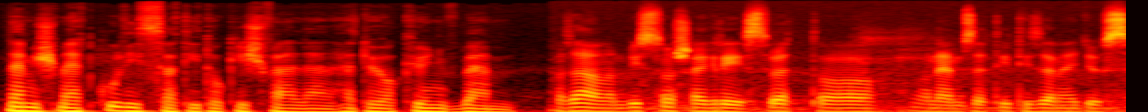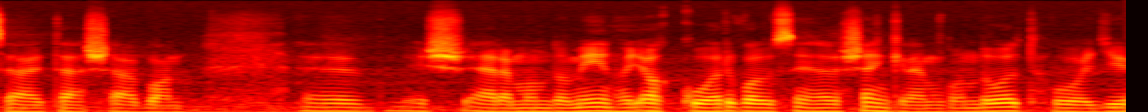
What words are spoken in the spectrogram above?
nem ismert kulisszatitok is felelhető a könyvben. Az állambiztonság részt vett a, a Nemzeti 11 összeállításában. És erre mondom én, hogy akkor valószínűleg senki nem gondolt, hogy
